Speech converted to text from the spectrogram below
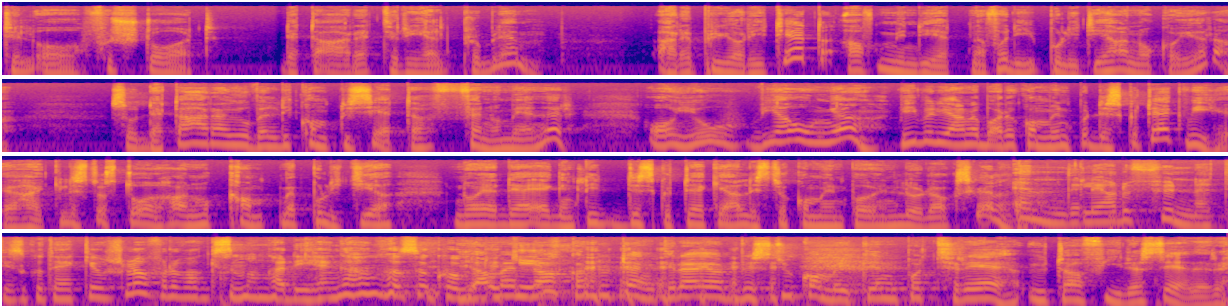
til å forstå at dette er et reelt problem? er det prioritet av myndighetene, fordi politiet har nok å gjøre. Så dette her er jo veldig kompliserte fenomener. Og jo, vi er unge. Vi vil gjerne bare komme inn på diskotek. vi. Jeg har ikke lyst til å stå og ha noen kamp med politiet når det er egentlig diskotek jeg har lyst til å komme inn på en lørdagskveld. Endelig har du funnet et diskotek i Oslo, for det var ikke så mange av de engang. Og så kom ja, du men da kan du tenke deg at hvis du kommer ikke inn på tre ut av fire steder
